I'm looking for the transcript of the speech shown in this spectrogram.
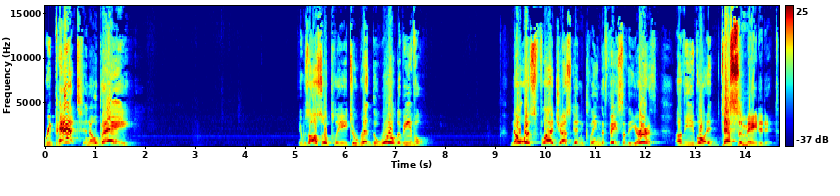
Repent and obey. It was also a plea to rid the world of evil. Noah's flood just didn't clean the face of the earth of evil, it decimated it.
